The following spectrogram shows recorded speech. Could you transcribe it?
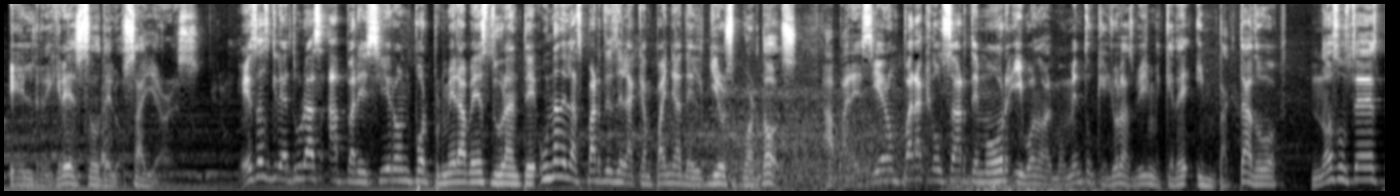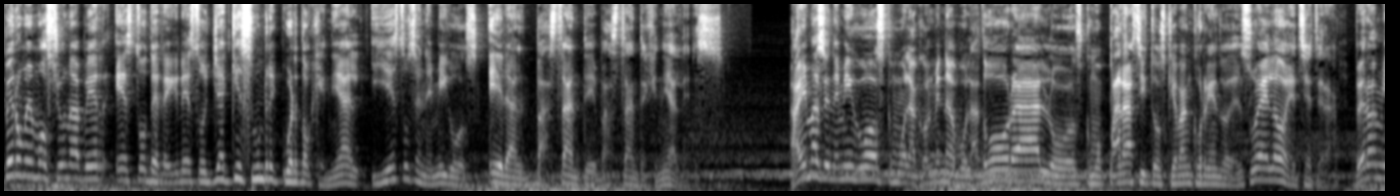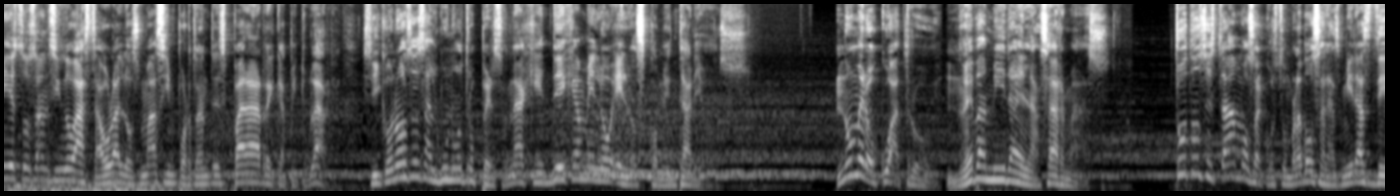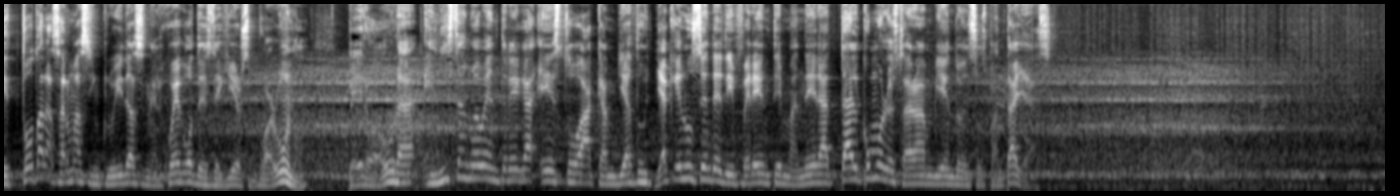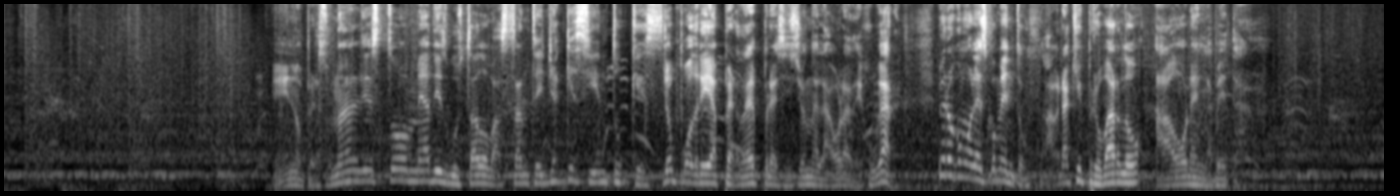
El regreso de los Sires. Esas criaturas aparecieron por primera vez durante una de las partes de la campaña del Gears of War 2. Aparecieron para causar temor y bueno, al momento que yo las vi me quedé impactado. No sé ustedes, pero me emociona ver esto de regreso ya que es un recuerdo genial y estos enemigos eran bastante, bastante geniales. Hay más enemigos como la colmena voladora, los como parásitos que van corriendo del suelo, etc. Pero a mí estos han sido hasta ahora los más importantes para recapitular. Si conoces algún otro personaje, déjamelo en los comentarios. Número 4. Nueva mira en las armas. Todos estábamos acostumbrados a las miras de todas las armas incluidas en el juego desde Gears of War 1, pero ahora en esta nueva entrega esto ha cambiado ya que lucen de diferente manera tal como lo estarán viendo en sus pantallas. En lo personal esto me ha disgustado bastante ya que siento que yo podría perder precisión a la hora de jugar, pero como les comento, habrá que probarlo ahora en la beta.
